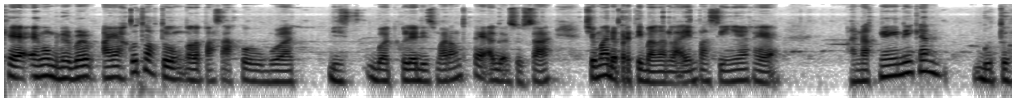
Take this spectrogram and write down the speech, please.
kayak emang bener-bener ayahku tuh waktu ngelepas aku buat di, buat kuliah di Semarang tuh kayak agak susah cuma ada pertimbangan lain pastinya kayak anaknya ini kan butuh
